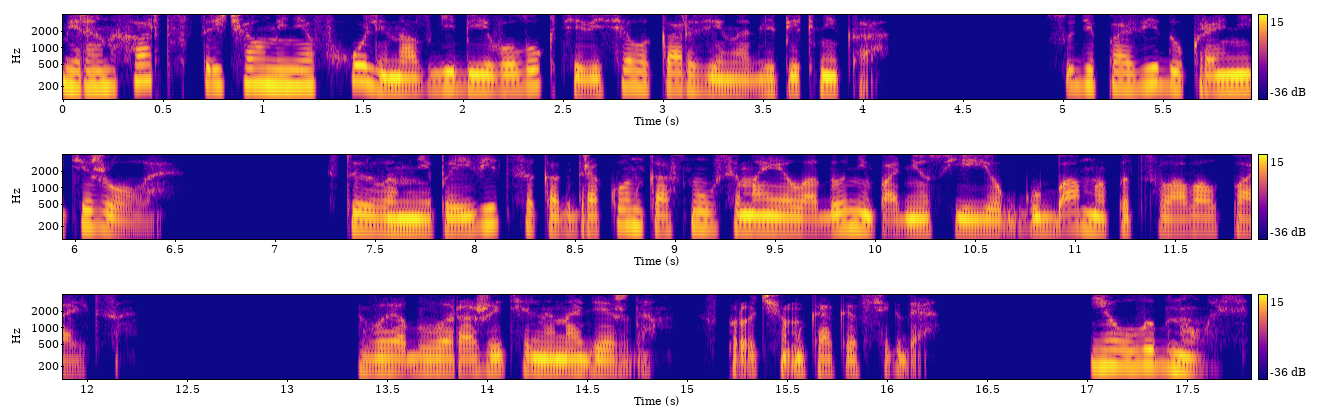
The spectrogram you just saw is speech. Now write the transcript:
Миранхард встречал меня в холле, на сгибе его локтя висела корзина для пикника. Судя по виду, крайне тяжелая. Стоило мне появиться, как дракон коснулся моей ладони, поднес ее к губам и поцеловал пальцы. «Вы обворожительны, Надежда, впрочем, как и всегда». Я улыбнулась.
